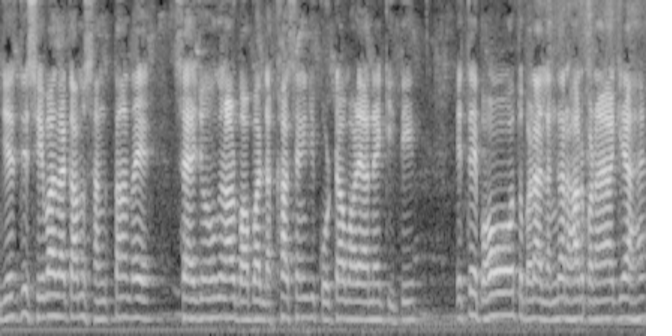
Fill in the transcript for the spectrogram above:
ਜਿਸ ਦੀ ਸੇਵਾ ਦਾ ਕੰਮ ਸੰਗਤਾਂ ਦੇ ਸਹਿਯੋਗ ਨਾਲ ਬਾਬਾ ਲੱਖਾ ਸਿੰਘ ਜੀ ਕੋਟਾ ਵਾਲਿਆਂ ਨੇ ਕੀਤੀ। ਇੱਥੇ ਬਹੁਤ ਬੜਾ ਲੰਗਰ ਹਾਲ ਬਣਾਇਆ ਗਿਆ ਹੈ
